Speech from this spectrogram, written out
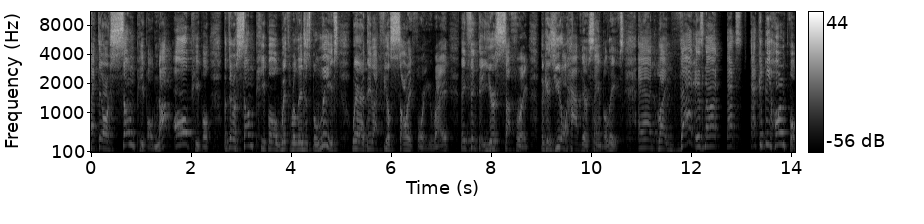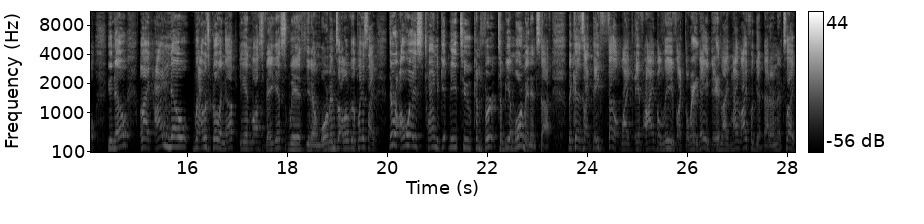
that there are some people, not all people, but there are some people with religious beliefs where they like feel sorry for you, right? They think that you're suffering because you don't have their same beliefs. And like that is not, that's that could be harmful, you know? Like, I know when I was growing up in Las Vegas with, you know, Mormons all over the place, like, they were always trying to get me to convert to be a Mormon and stuff because, like, they felt like if I believed, like, the way they did, like, my life would get better. And it's like,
